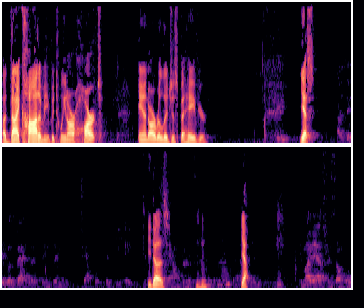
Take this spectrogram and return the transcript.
a, a dichotomy between our heart and our religious behavior. Yes. Isaiah goes back to that same thing in chapter 58. He does. Mm-hmm. Yeah. You might ask yourself, well,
